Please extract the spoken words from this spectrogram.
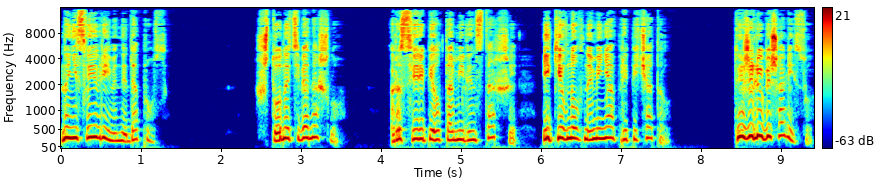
на несвоевременный допрос. «Что на тебя нашло?» — рассверепел Томилин-старший, и, кивнув на меня, припечатал. «Ты же любишь Алису.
